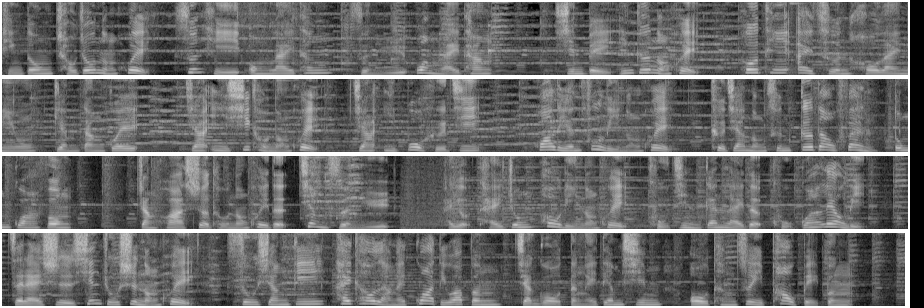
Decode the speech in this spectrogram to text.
屏东潮州农会笋鱼旺来汤笋鱼旺来汤。新北莺歌农会好天爱春好来牛咸当归，嘉义溪口农会嘉义薄荷鸡，花莲富里农会客家农村割稻饭冬瓜风，彰化社头农会的酱笋鱼，还有台中后里农会苦尽甘来的苦瓜料理，再来是新竹市农会苏香鸡海口人的挂猪仔饭，食五顿的点心。乌糖水泡白饭，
